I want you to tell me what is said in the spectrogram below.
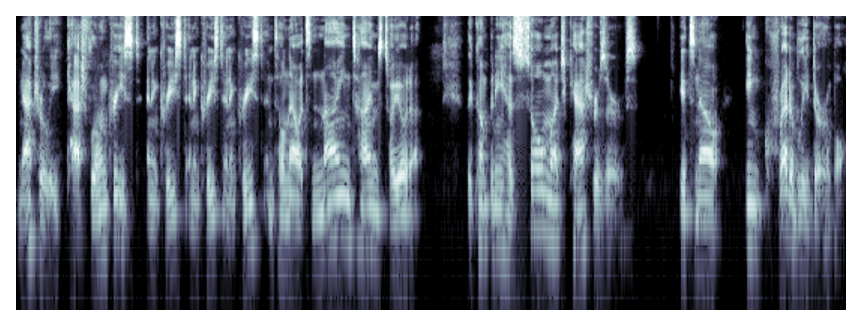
naturally cash flow increased and increased and increased and increased until now it's nine times Toyota. The company has so much cash reserves. It's now incredibly durable.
